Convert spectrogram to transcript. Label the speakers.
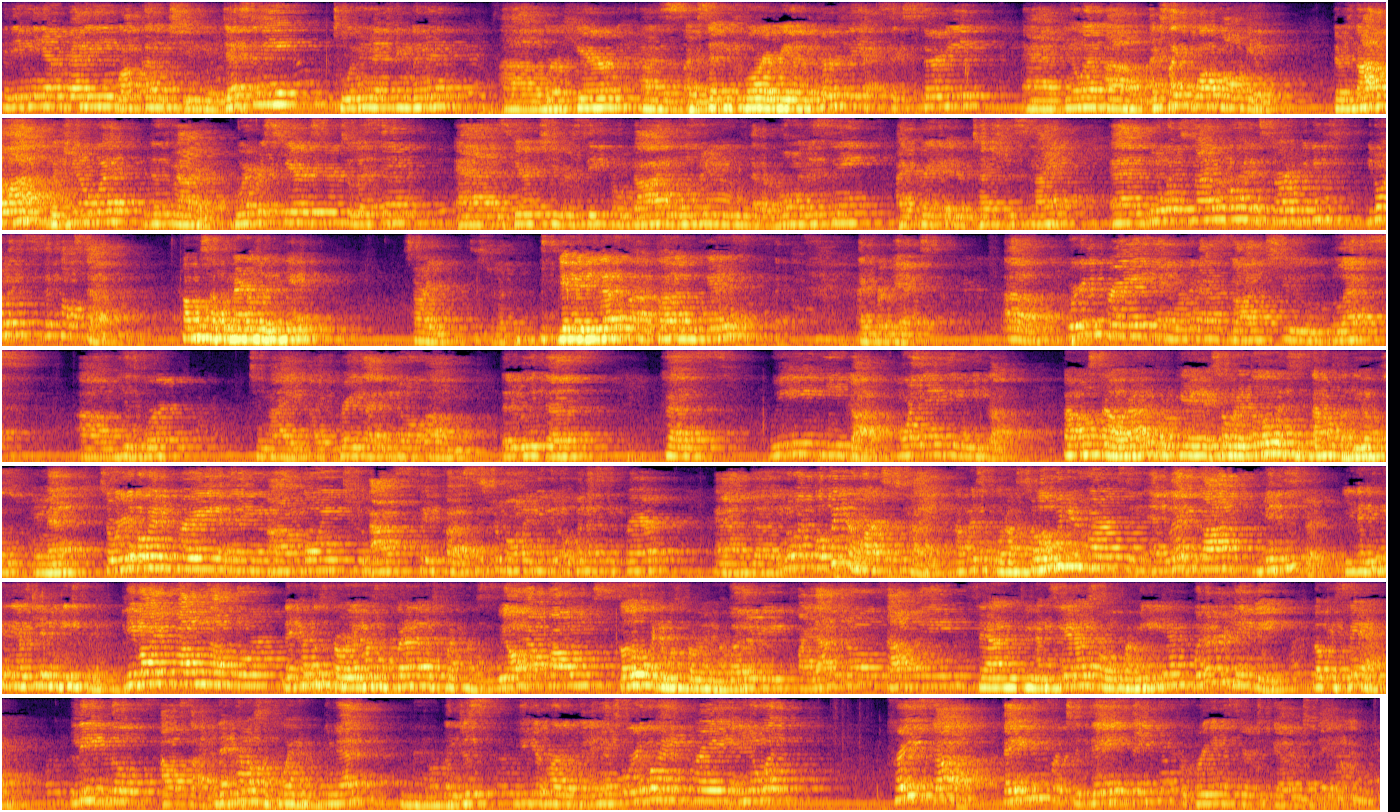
Speaker 1: Good evening, everybody. Welcome to Destiny, to Women Mentoring Women. Uh, we're here, as I've said before, every other Thursday at 6.30. And you know what? Um, I just like to welcome all of you. There's not a lot, but you know what? It doesn't matter. Whoever's here is here to listen and is here to receive from God. And those of you that are home and listening, I pray that you're touched this night. And you know what? Tonight we'll go ahead and start. We can just, you know what? Let's, let's all stand.
Speaker 2: Vamos a ponernos de pie.
Speaker 1: Sorry, Sister.
Speaker 2: Bienvenidas a todas las mujeres.
Speaker 1: I forget. Um, we're going to pray and we're going to ask God to bless um, His word tonight. I pray that, you know, um, that it really does because we need God. More than anything, we need God.
Speaker 2: Vamos a orar porque sobre todo necesitamos a Dios.
Speaker 1: Amen. So we're going to go ahead and pray and then I'm going to ask if uh, Sister Mona, you can open us in prayer. And uh, you know what? Open your hearts tonight.
Speaker 2: Abre su corazón
Speaker 1: Open your hearts and, and let God minister.
Speaker 2: y deje que Dios le ministre.
Speaker 1: Leave all your problems out the door.
Speaker 2: Deja tus problemas afuera de las puertas.
Speaker 1: We all have problems,
Speaker 2: Todos tenemos problemas,
Speaker 1: whether it be financial, family,
Speaker 2: sean financieras o familia,
Speaker 1: whatever it may be.
Speaker 2: lo que sea.
Speaker 1: Leave those outside.
Speaker 2: Déjalos afuera.
Speaker 1: Amen?
Speaker 2: Amén.
Speaker 1: And just leave your heart open. Amen. So we're going to go ahead and pray. And you know what? Praise God. Thank Him for today. Thank Him for bringing us here together today.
